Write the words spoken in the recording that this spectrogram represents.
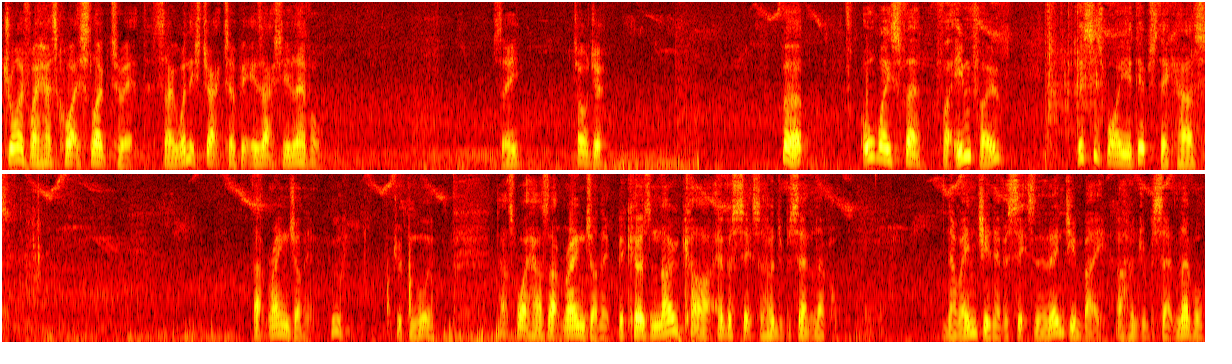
driveway has quite a slope to it so when it's jacked up it is actually level. See? Told you. But always for, for info this is why your dipstick has that range on it. Ooh, dripping oil. That's why it has that range on it because no car ever sits 100% level. No engine ever sits in an engine bay 100% level.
